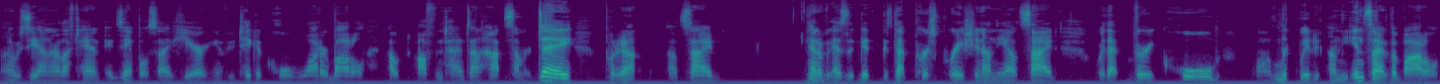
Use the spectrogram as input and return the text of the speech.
uh, we see on our left-hand example side here, you know, if you take a cold water bottle out oftentimes on a hot summer day, put it out outside, kind of as it gets that perspiration on the outside, or that very cold uh, liquid on the inside of the bottle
